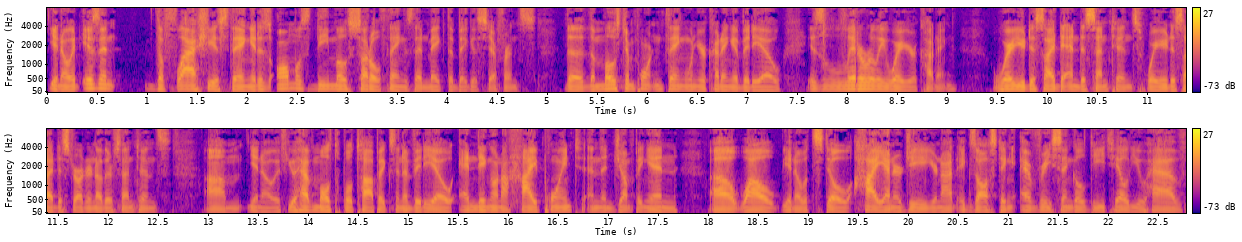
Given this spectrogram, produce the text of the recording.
you know it isn't the flashiest thing. It is almost the most subtle things that make the biggest difference. The the most important thing when you're cutting a video is literally where you're cutting. Where you decide to end a sentence, where you decide to start another sentence. Um, you know, if you have multiple topics in a video, ending on a high point and then jumping in uh, while you know it's still high energy. You're not exhausting every single detail you have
